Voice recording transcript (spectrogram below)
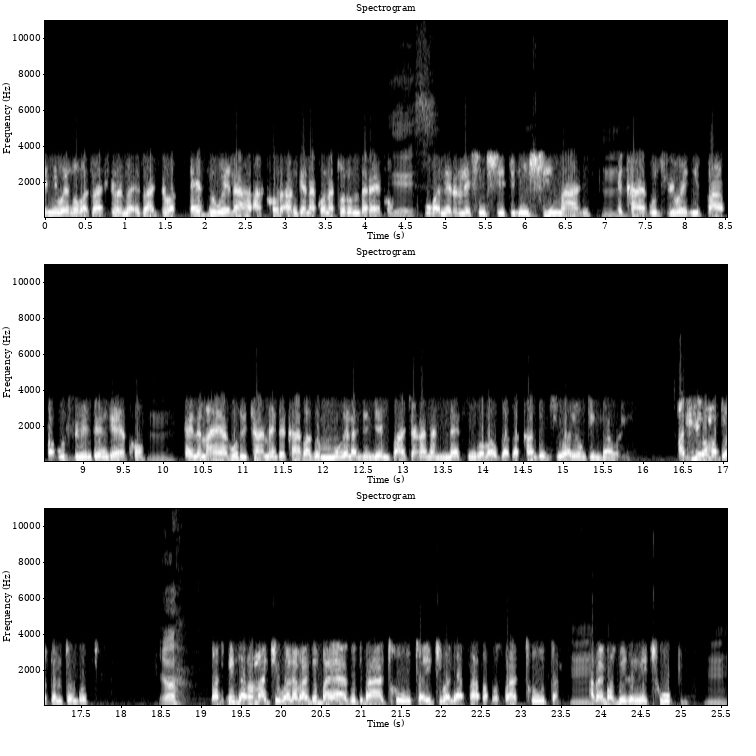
anyway ngoba zadliwe zadliwa everywhere la akhona angena khona athola umbereko yes. Uba ne-relationship inshiya imali Mm. ekhaya kudliwe ipapa kudliwe into engekho. Mm. And maya ku-retirement ekhaya bazomukela nje ngembaji akana-net ngoba ukazakhambe edliwa yonke indawo le. Adliwa amadoda mthombothi. Yo. Basibiza ngamajuba labantu bayazi ukuthi bayachutha ijuba liyaphapha bos bayachutha Mm. abanye bakubize ngethubi mm.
